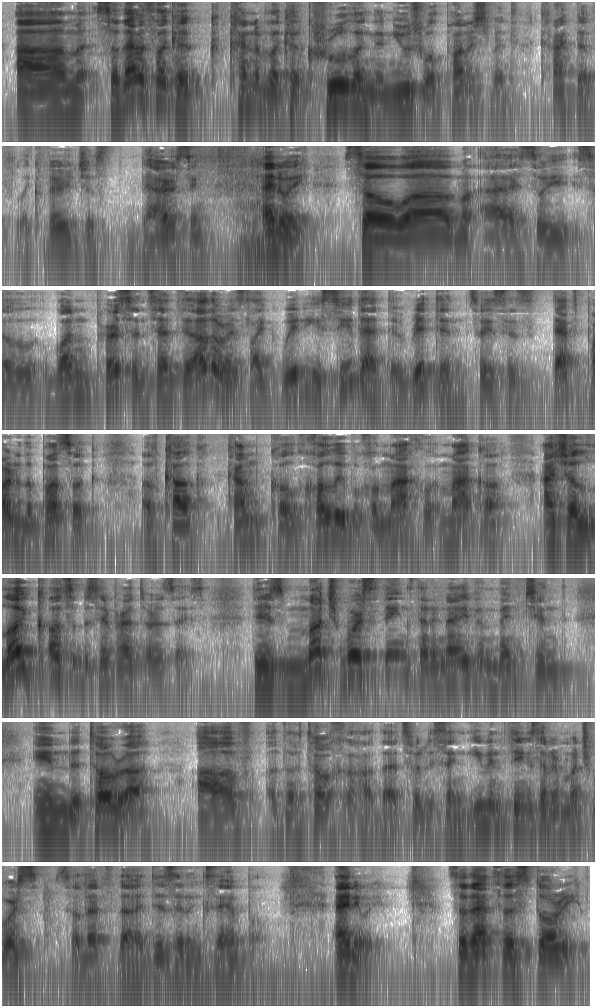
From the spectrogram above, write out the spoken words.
um, so that was like a kind of like a cruel and unusual punishment, kind of like very just embarrassing. Anyway, so um, uh, so he, so one person said to the other, "It's like where do you see that written?" So he says that's part of the pasuk of kam kol choli v'chol maka asher loy kosim b'sefer HaTorah says. There's much worse things that are not even mentioned in the Torah of the Torah. That's what he's saying. Even things that are much worse. So that's the this is an example. Anyway, so that's the story.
